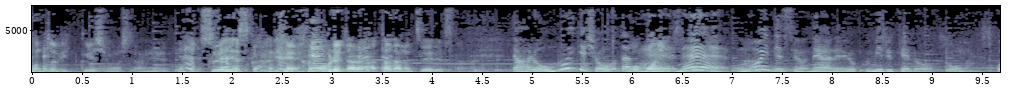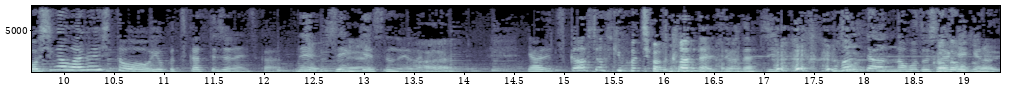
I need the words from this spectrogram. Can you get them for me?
本当びっくりしましたね。本当杖ですからね。折れたらただの杖ですからね。いやあれ重いでしょ？だってねね重いですよねあれよく見るけどそうなんです。腰が悪い人をよく使ってるじゃないですかねね前傾するのよだから、はいい、やあれ使う人の気持ちわかんないですよ私。なんであんなことしなきゃいけない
